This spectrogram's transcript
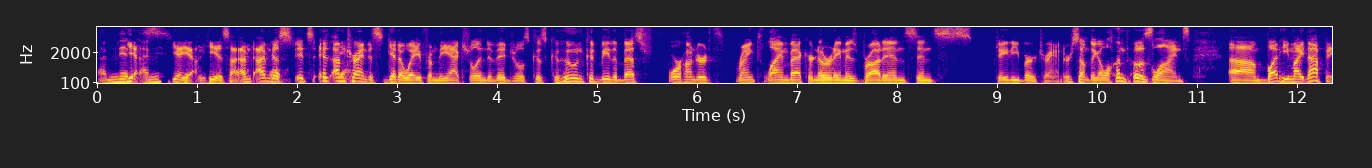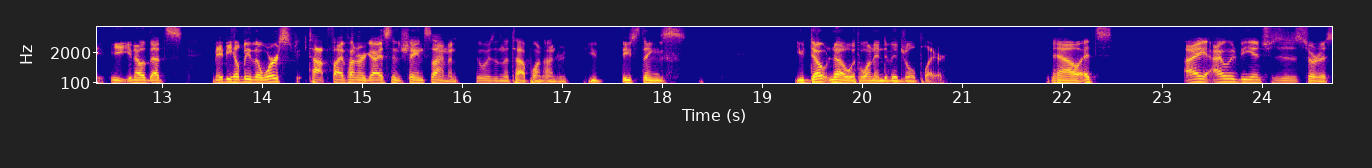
I'm nit. I'm Yes, yeah, yeah, he is. high. I'm, I'm just, it's, it, I'm Yeah. trying to get away from the actual individuals because Kahoun could be the best 400th ranked linebacker Notre Dame has brought in since JD Bertrand or something along those lines. Um, but he might not be. He, you know, that's maybe he'll be the worst top 500 guy since Shane Simon, who was in the top 100. You, these things, you don't know with one individual player. Now it's I I would be interested to sort of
